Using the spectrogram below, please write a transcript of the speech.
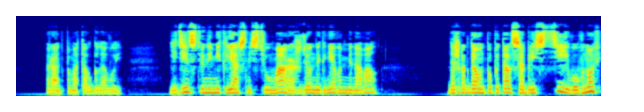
— Ранд помотал головой. Единственный миг ясности ума, рожденный гневом, миновал. Даже когда он попытался обрести его вновь,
